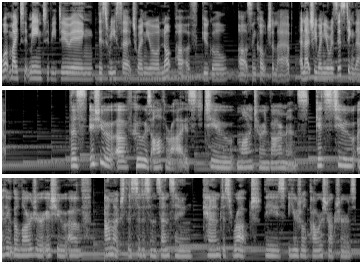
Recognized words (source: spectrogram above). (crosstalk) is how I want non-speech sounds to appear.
what might it mean to be doing this research when you're not part of Google Arts and Culture Lab and actually when you're resisting that? This issue of who is authorized to monitor environments gets to, I think, the larger issue of how much the citizen sensing can disrupt these usual power structures.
